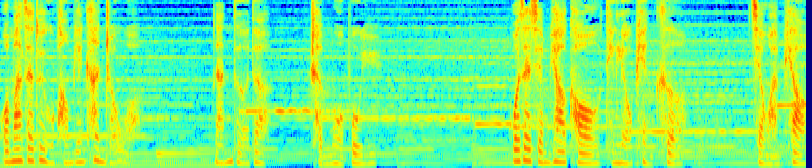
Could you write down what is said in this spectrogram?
我妈在队伍旁边看着我，难得的沉默不语。我在检票口停留片刻，检完票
